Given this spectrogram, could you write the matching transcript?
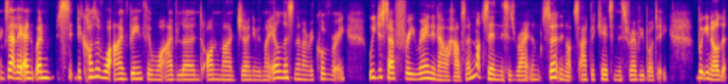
Exactly. And and because of what i've been through and what i've learned on my journey with my illness and then my recovery we just have free rein in our house. I'm not saying this is right. And i'm certainly not advocating this for everybody. But you know the,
